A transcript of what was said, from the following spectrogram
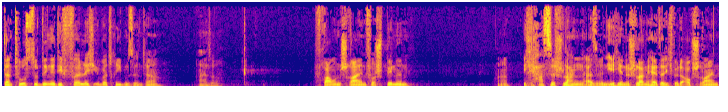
dann tust du Dinge, die völlig übertrieben sind. Ja? Also Frauen schreien vor Spinnen, ich hasse Schlangen, also wenn ihr hier eine Schlange hättet, ich würde auch schreien.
